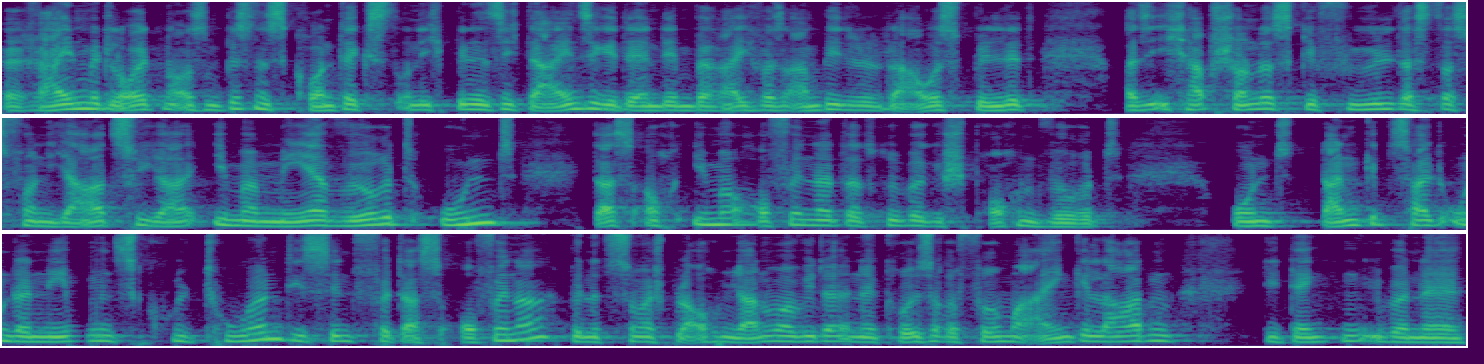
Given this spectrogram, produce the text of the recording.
rein mit Leuten aus dem Business-Kontext. Und ich bin jetzt nicht der Einzige, der in dem Bereich was anbietet oder ausbildet. Also ich habe schon das Gefühl, dass das von Jahr zu Jahr immer mehr wird und dass auch immer offener darüber gesprochen wird. Und dann gibt es halt Unternehmenskulturen, die sind für das offener. Bin jetzt zum Beispiel auch im Januar wieder in eine größere Firma eingeladen, die denken über eine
